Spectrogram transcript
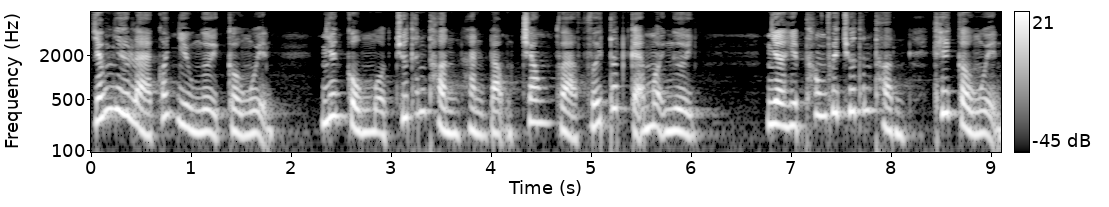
giống như là có nhiều người cầu nguyện, nhưng cùng một Chúa Thánh Thần hành động trong và với tất cả mọi người. Nhờ hiệp thông với Chúa Thánh Thần, khi cầu nguyện,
